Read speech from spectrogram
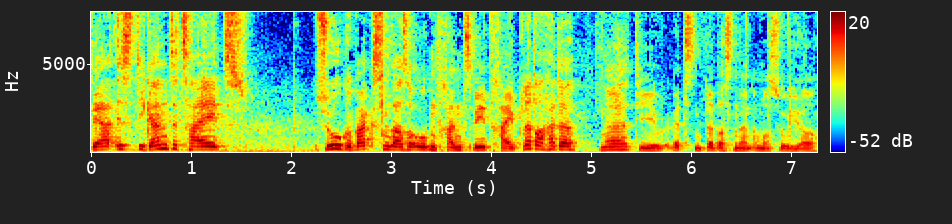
Der ist die ganze Zeit so gewachsen, dass er oben dran zwei, drei Blätter hatte. Ne, die letzten Blätter sind dann immer so hier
